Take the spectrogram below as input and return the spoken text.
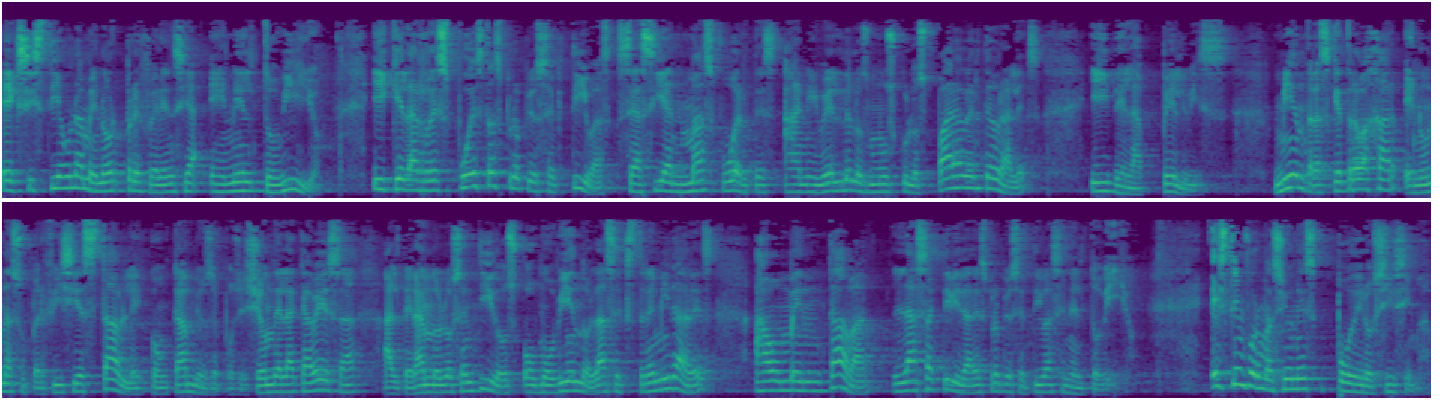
existía una menor preferencia en el tobillo y que las respuestas propioceptivas se hacían más fuertes a nivel de los músculos paravertebrales y de la pelvis mientras que trabajar en una superficie estable con cambios de posición de la cabeza, alterando los sentidos o moviendo las extremidades, aumentaba las actividades propioceptivas en el tobillo. Esta información es poderosísima.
